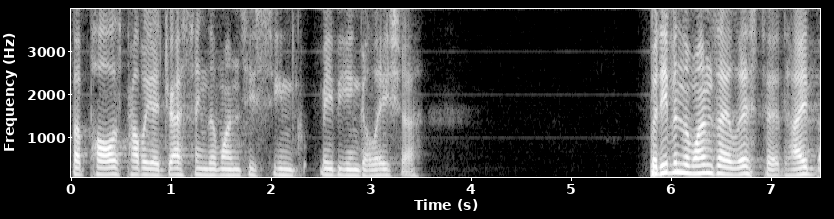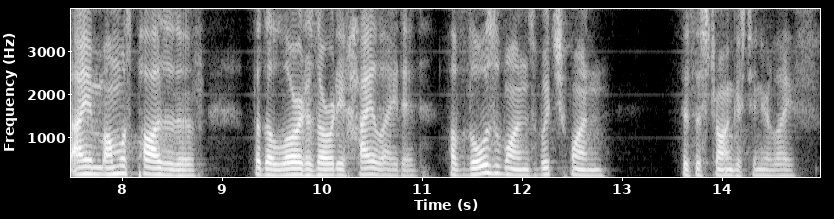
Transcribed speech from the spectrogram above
but Paul is probably addressing the ones he's seen maybe in Galatia. But even the ones I listed, I, I am almost positive that the Lord has already highlighted of those ones, which one is the strongest in your life.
